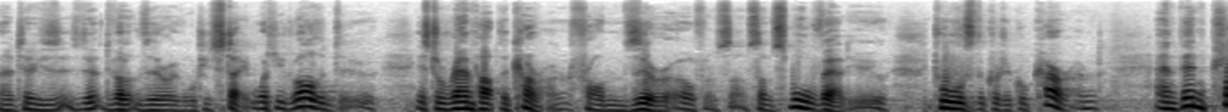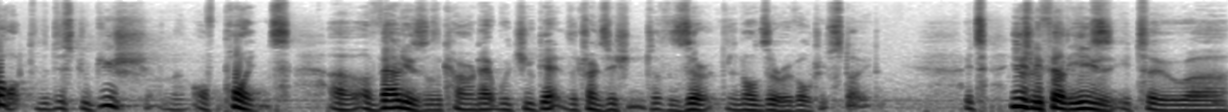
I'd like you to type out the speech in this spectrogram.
until you develop the zero voltage state. What you'd rather do is to ramp up the current from zero or from some, some small value towards the critical current and then plot the distribution of points uh, of values of the current at which you get the transition to the, the non-zero voltage state. It's usually fairly easy to, uh,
